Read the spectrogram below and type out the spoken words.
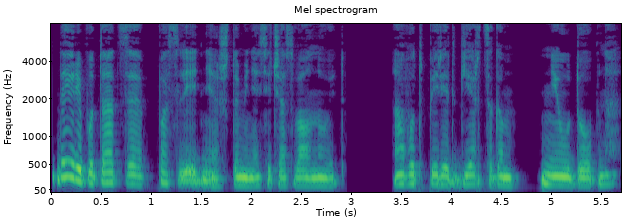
да и репутация – последнее, что меня сейчас волнует. А вот перед герцогом неудобно.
